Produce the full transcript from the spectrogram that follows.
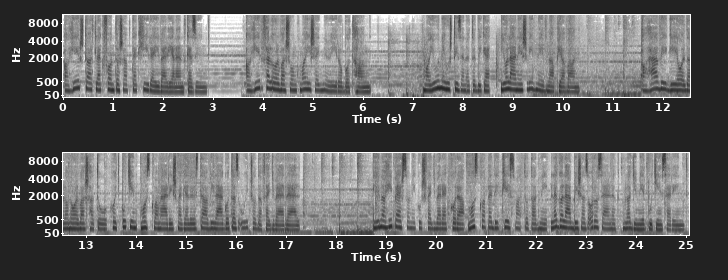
A hírstart legfontosabb tech híreivel jelentkezünk. A hírfelolvasónk ma is egy női robothang. Ma június 15-e, Jolán és Vid névnapja van. A HVG oldalon olvasható, hogy Putyin, Moszkva már is megelőzte a világot az új csodafegyverrel. Jön a hiperszonikus fegyverek kora, Moszkva pedig készmattot adni, legalábbis az orosz elnök, Vladimir Putyin szerint.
